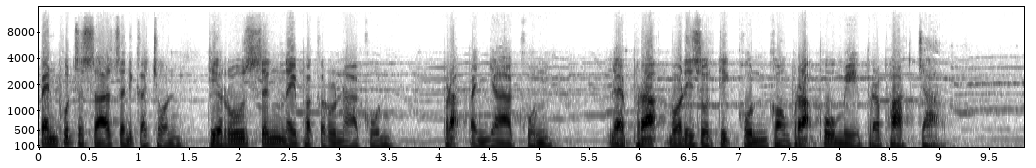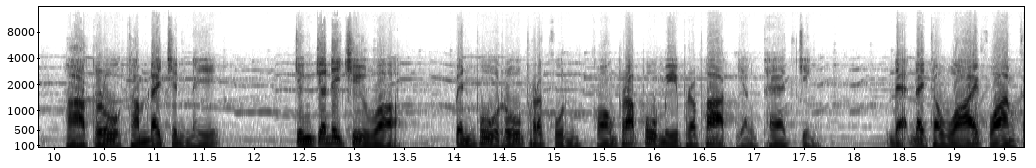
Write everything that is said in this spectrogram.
เป็นพุทธศาสนิกชนที่รู้ซึ้งในพระกรุณาคุณ พระปัญญาคุณ และพระบริสุทธิคุณของพระผู้มีพระภาคเจ้า หากลูกทำได้เช่นนี้ จึงจะได้ชื่อว่า เป็นผู้รู้พระคุณของพระผู้มีพระภาคอย่างแท้จริง และได้ถวายความก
